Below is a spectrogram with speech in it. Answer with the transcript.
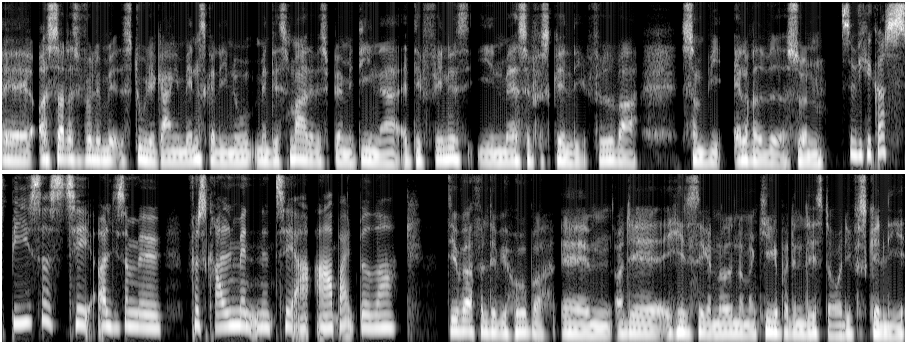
Øh, og så er der selvfølgelig studiegang i mennesker lige nu, men det smarte ved spermidin er, at det findes i en masse forskellige fødevarer, som vi allerede ved er sunde. Så vi kan godt spise os til at ligesom, øh, få skraldemændene til at arbejde bedre? Det er i hvert fald det, vi håber. Øhm, og det er helt sikkert noget, når man kigger på den liste over de forskellige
